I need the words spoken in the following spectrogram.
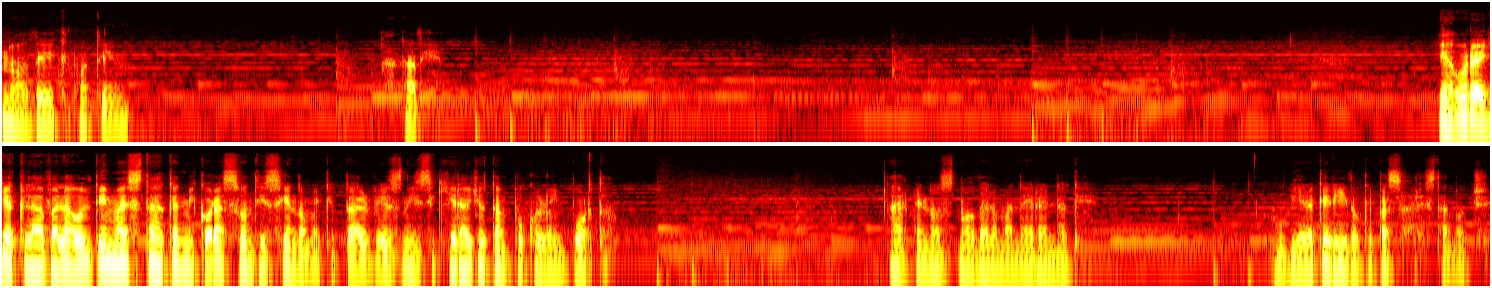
no a Dick, no a Tim nadie. Y ahora ella clava la última estaca en mi corazón diciéndome que tal vez ni siquiera yo tampoco lo importo. Al menos no de la manera en la que hubiera querido que pasara esta noche.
